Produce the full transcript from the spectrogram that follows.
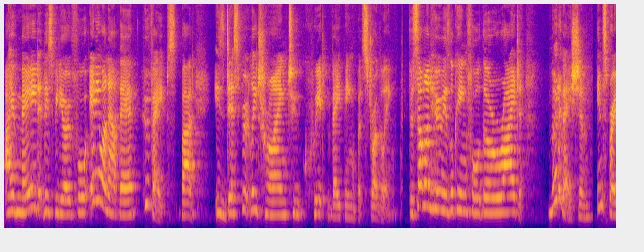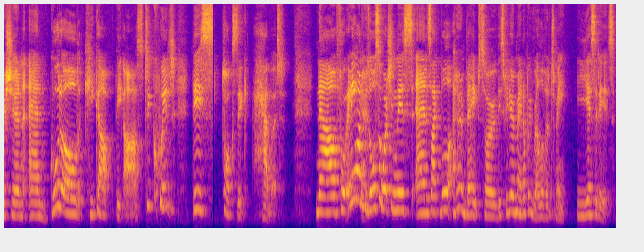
I have made this video for anyone out there who vapes but is desperately trying to quit vaping but struggling. For someone who is looking for the right motivation, inspiration, and good old kick up the ass to quit this toxic habit. Now, for anyone who's also watching this and is like, well, I don't vape, so this video may not be relevant to me. Yes, it is.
